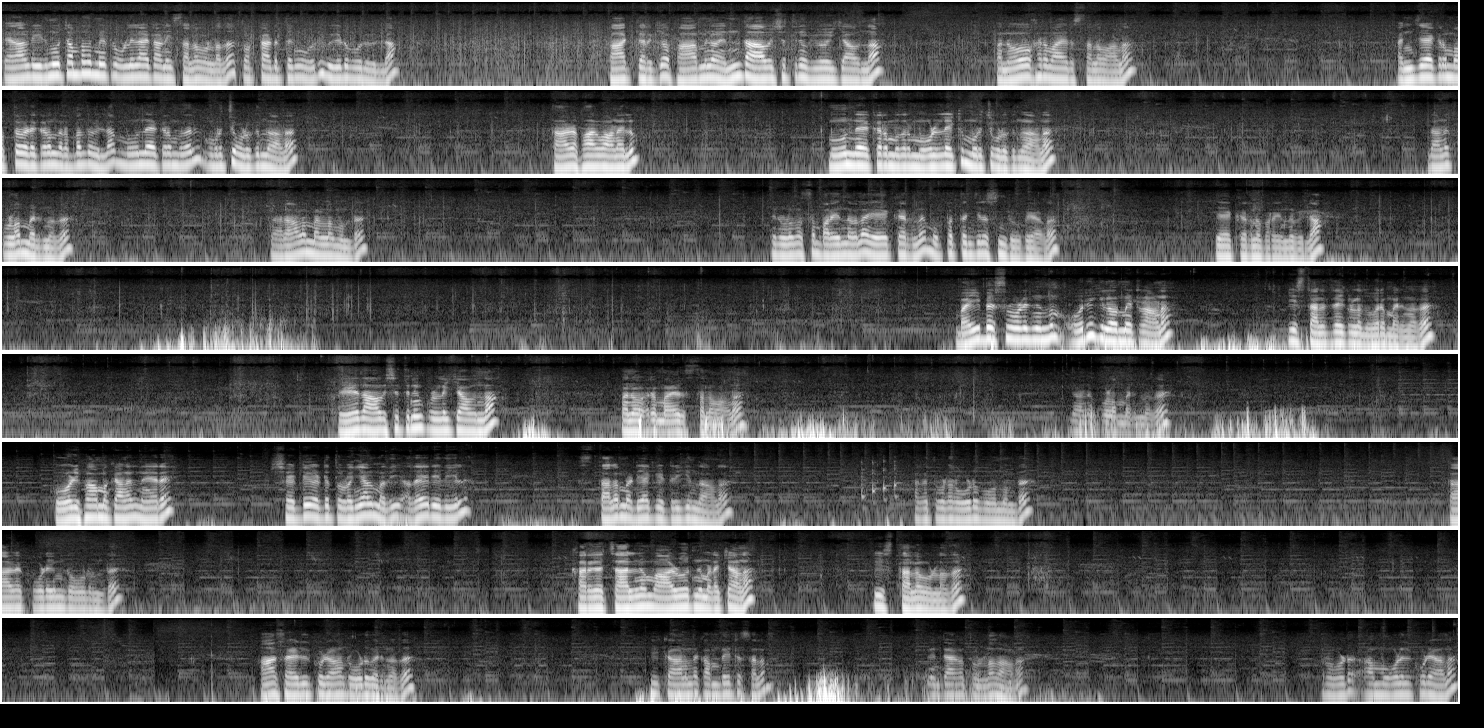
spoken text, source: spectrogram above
ഏതാണ്ട് ഇരുന്നൂറ്റമ്പത് മീറ്റർ ഉള്ളിലായിട്ടാണ് ഈ സ്ഥലമുള്ളത്. തൊട്ടടുത്തെങ്ങും ഒരു വീട് പോലുമില്ല ഫാക്ടറിക്കോ ഫാമിനോ എന്ത് ആവശ്യത്തിനും ഉപയോഗിക്കാവുന്ന മനോഹരമായൊരു സ്ഥലമാണ്. അഞ്ച് ഏക്കർ മൊത്തം എടുക്കണം നിർബന്ധമില്ല. മൂന്ന് ഏക്കർ മുതൽ മുറിച്ച് കൊടുക്കുന്നതാണ്. താഴെ ഭാഗമാണേലും മൂന്ന് ഏക്കർ മുതൽ മുകളിലേക്ക് മുറിച്ച് കൊടുക്കുന്നതാണ്. ഇതാണ് കുളം വരുന്നത്. ധാരാളം വെള്ളമുണ്ട്. ഇതിനുടമസ്ഥൻ പറയുന്ന വില ഏക്കറിന് മുപ്പത്തഞ്ച് ലക്ഷം രൂപയാണ്. ഏക്കറിന് പറയുന്ന വില. ബൈ ബസ് റോഡിൽ നിന്നും ഒരു കിലോമീറ്ററാണ് ഈ സ്ഥലത്തേക്കുള്ള ദൂരം വരുന്നത്. ഏതാവശ്യത്തിനും കൊള്ളിക്കാവുന്ന മനോഹരമായൊരു സ്ഥലമാണ്. കുളം വരുന്നത്. കോഴി ഫാമൊക്കെ ആണെങ്കിൽ നേരെ ഷെഡ് കെട്ടി തുടങ്ങിയാൽ മതി. അതേ രീതിയിൽ സ്ഥലം റെഡിയാക്കി ഇട്ടിരിക്കുന്നതാണ്. അകത്തൂടെ റോഡ് പോകുന്നുണ്ട്. താഴെ കൂടെയും റോഡുണ്ട്. കറുകച്ചാലിനും വാഴൂരിനും ഇടയ്ക്കാണ് ഈ സ്ഥലമുള്ളത് ആ സൈഡിൽ കൂടെയാണ് റോഡ് വരുന്നത്. ഈ കാണുന്ന കംപ്ലീറ്റ് സ്ഥലം ഇതിന്റെ അകത്തുള്ളതാണ്. റോഡ് ആ മുകളിൽ കൂടെയാണ്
